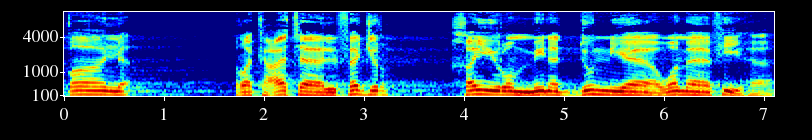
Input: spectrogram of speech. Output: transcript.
قال ركعتا الفجر خير من الدنيا وما فيها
